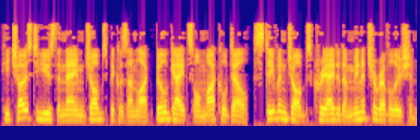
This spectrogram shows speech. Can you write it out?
He chose to use the name Jobs because unlike Bill Gates or Michael Dell, Stephen Jobs created a miniature revolution.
